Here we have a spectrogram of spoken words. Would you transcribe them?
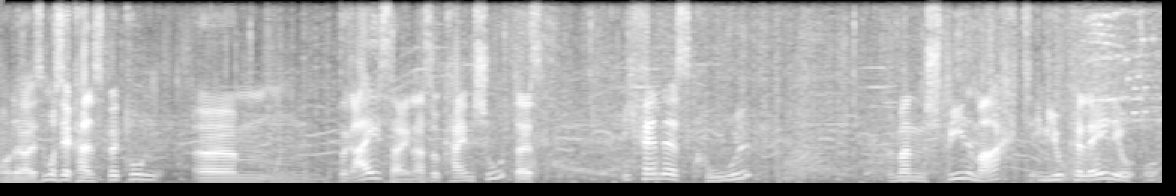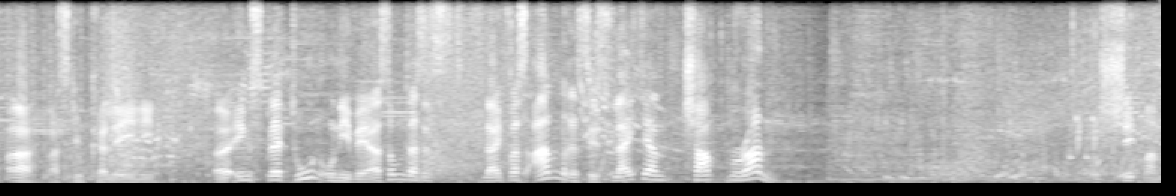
Oder es muss ja kein Splatoon ähm, 3 sein, also kein Shooter. Ich fände es cool, wenn man ein Spiel macht im Ukulele... Äh, was Ukulele? Äh, Im Splatoon-Universum, dass es vielleicht was anderes ist. Vielleicht ja ein Jump'n'Run. Oh shit, Mann.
